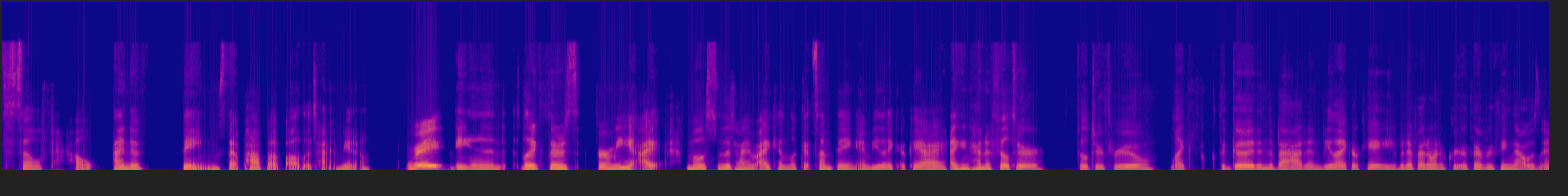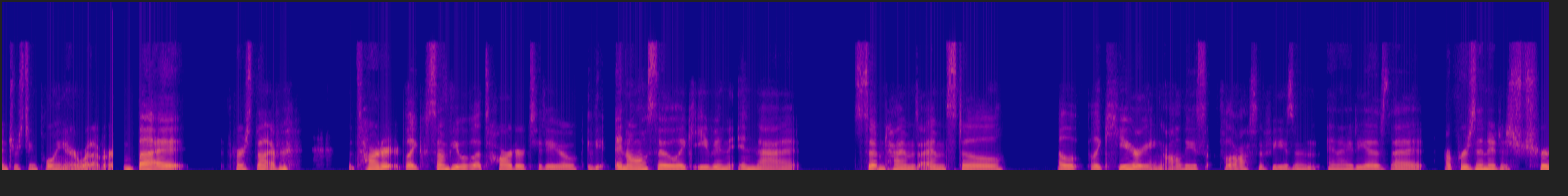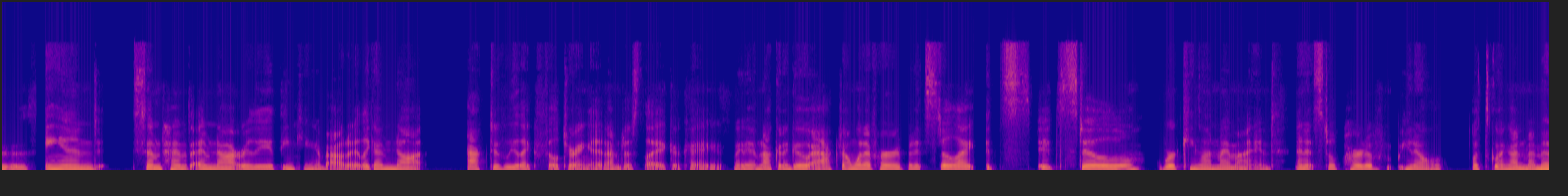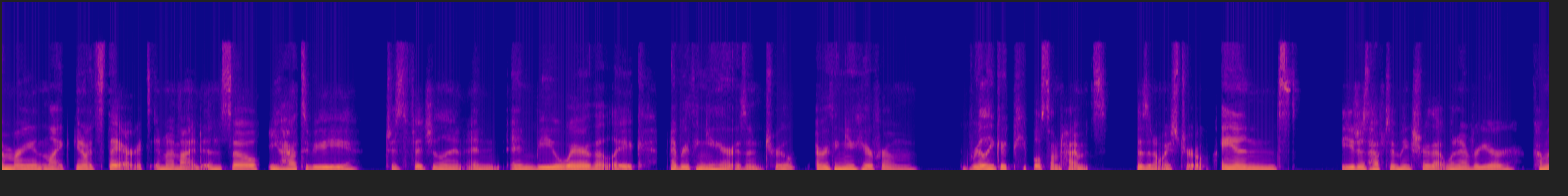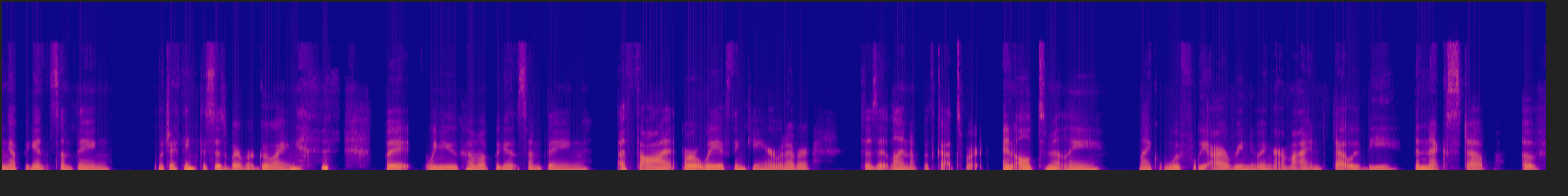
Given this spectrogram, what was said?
self help kind of things that pop up all the time, you know. Right. And like there's for me, I most of the time I can look at something and be like, okay, I I can kind of filter filter through like the good and the bad and be like, okay, even if I don't agree with everything, that was an interesting point or whatever. But first, not every it's harder like some people that's harder to do and also like even in that sometimes i'm still uh, like hearing all these philosophies and, and ideas that are presented as truth and sometimes i'm not really thinking about it like i'm not actively like filtering it. I'm just like okay maybe i'm not going to go act on what i've heard but it's still like it's it's still working on my mind and it's still part of you know what's going on in my memory and like you know it's there it's in my mind. And so you have to be just vigilant and and be aware that like everything you hear isn't true. Everything you hear from really good people sometimes isn't always true. And you just have to make sure that whenever you're coming up against something which i think this is where we're going but when you come up against something a thought or a way of thinking or whatever does it line up with god's word? And ultimately like if we are renewing our mind that would be the next step of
